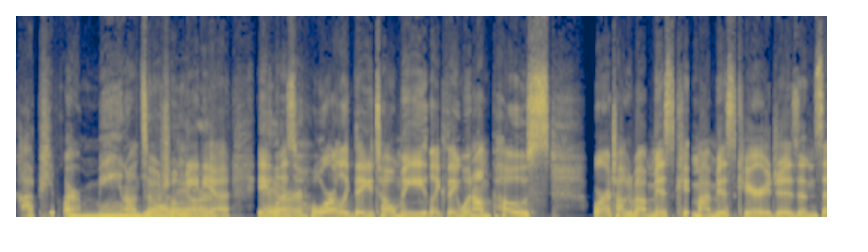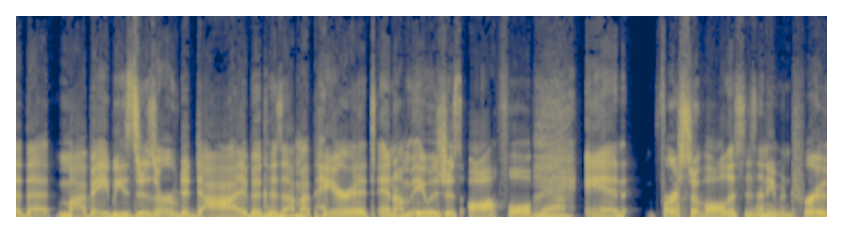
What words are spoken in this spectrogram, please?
God, people are mean on Mm-hmm. Yeah, social are. media. It They was horrible. Like they told me, like they went on posts where I talked about misca- my miscarriages and said that my babies deserve to die because I'm a parent. And um, it was just awful. Mm-hmm. Yeah. And first of all, this isn't even true.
